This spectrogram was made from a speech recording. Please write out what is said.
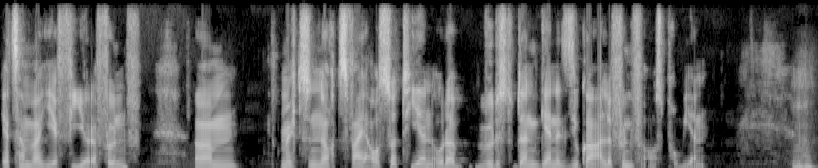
Jetzt haben wir hier vier oder fünf. Ähm, möchtest du noch zwei aussortieren oder würdest du dann gerne sogar alle fünf ausprobieren? Mhm.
